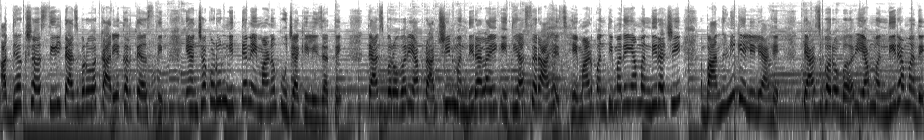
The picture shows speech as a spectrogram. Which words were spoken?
अध्यक्ष असतील त्याचबरोबर कार्यकर्ते असतील यांच्याकडून नित्य नेमानं पूजा केली जाते. त्याचबरोबर या प्राचीन मंदिराला एक इतिहास तर आहेच. हेमाडपंथीमध्ये या मंदिराची बांधणी केलेली आहे. त्याचबरोबर या मंदिरामध्ये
